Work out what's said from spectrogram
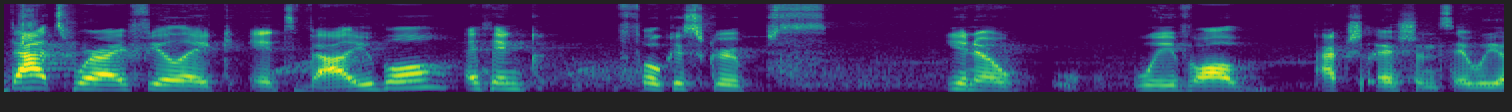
That's where I feel like it's valuable. I think focus groups, you know, we've all actually I shouldn't say we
